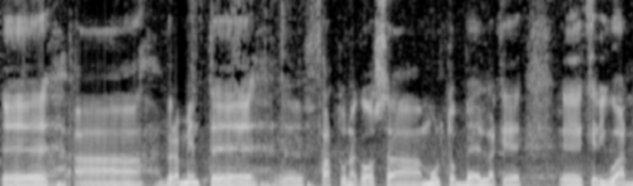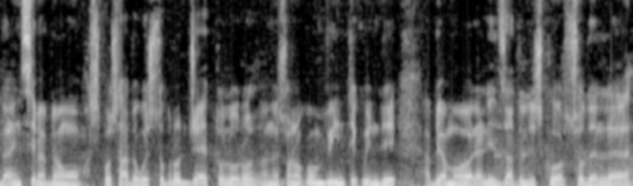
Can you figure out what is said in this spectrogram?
eh, ha veramente eh, fatto una cosa molto bella che, eh, che, riguarda insieme abbiamo sposato questo progetto loro ne sono convinti quindi abbiamo realizzato il discorso del,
